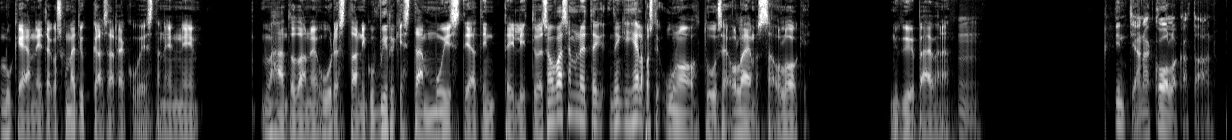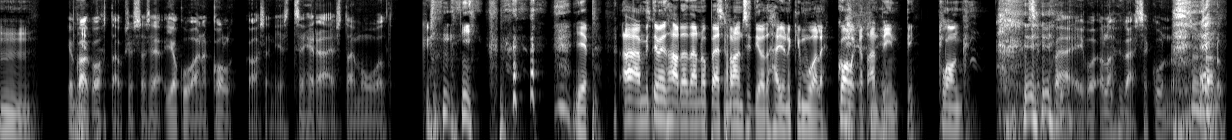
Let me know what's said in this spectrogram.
lukea niitä, koska mä tykkään sarjakuvista, niin, niin vähän tota, niin uudestaan niin kuin virkistää muistia tintteihin liittyen. Se on vaan semmoinen, että jotenkin helposti unohtuu se olemassaolokin nykypäivänä. Mm. Tintti aina kolkataan. Mm. Joka Jep. kohtauksessa se joku aina kolkkaa sen ja sitten se herää jostain muualta. Niin. Jep. Ää, miten me saadaan nopea transitio tähän jonnekin muualle? Kolkataan tintti. Klonk. Se pää ei voi olla hyvässä kunnossa. Se on saanut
